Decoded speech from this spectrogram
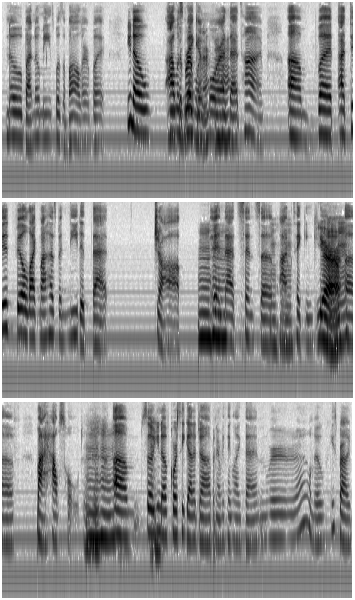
no by no means was a baller, but you know, I was making breadwinner. more Mhm. at that time. Um, but I did feel like my husband needed that job Mhm. in that sense of I'm Mhm. taking care Yeah. of my household. Mhm. Um, so you know, of course, he got a job and everything like that, and we're don't know, he's probably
